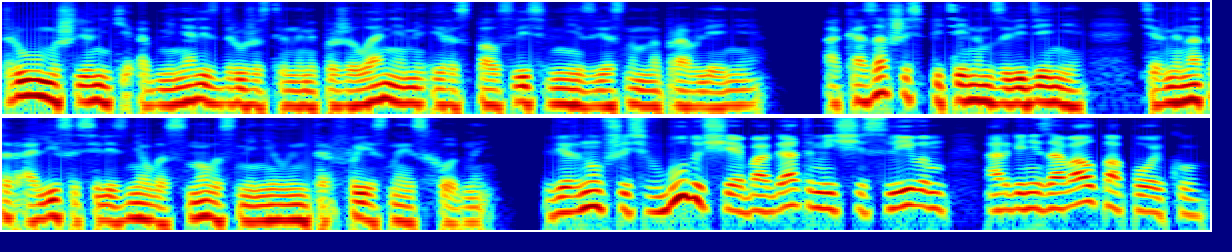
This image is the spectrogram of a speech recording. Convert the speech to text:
Труу-мышленники обменялись дружественными пожеланиями и расползлись в неизвестном направлении. Оказавшись в питейном заведении, терминатор Алиса Селезнева снова сменил интерфейс на исходный. Вернувшись в будущее богатым и счастливым, организовал попойку.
